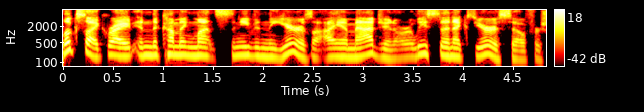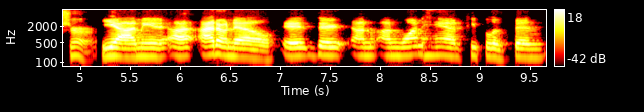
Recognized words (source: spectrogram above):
looks like, right, in the coming months and even the years, I imagine, or at least the next year or so for sure. Yeah, I mean, I, I don't know. It, there, on on one hand, people have been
